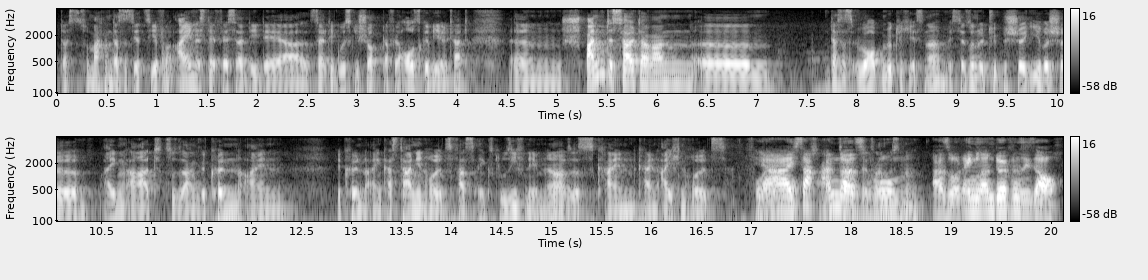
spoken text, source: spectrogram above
das zu machen. Das ist jetzt hier von eines der Fässer, die der Celtic Whisky Shop dafür ausgewählt hat. Ähm, spannend ist halt daran, ähm, dass es überhaupt möglich ist. Ne? Ist ja so eine typische irische Eigenart zu sagen, wir können ein, wir können ein Kastanienholzfass exklusiv nehmen. Ne? Also das ist kein, kein Eichenholz. Ja, ich sag andersrum. Ne? Also in England dürfen sie es auch.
